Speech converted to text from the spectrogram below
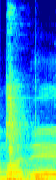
amaré.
